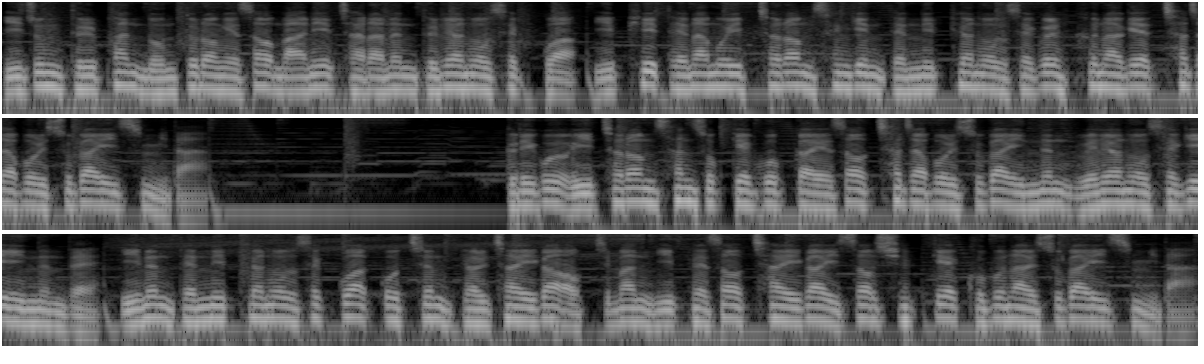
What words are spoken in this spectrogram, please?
이중 들판 논두렁에서 많이 자라는 들현호색과 잎이 대나무잎처럼 생긴 댄잎현호색을 흔하게 찾아볼 수가 있습니다. 그리고 이처럼 산속계곡가에서 찾아볼 수가 있는 외현호색이 있는데 이는 댄잎현호색과 꽃은 별 차이가 없지만 잎에서 차이가 있어 쉽게 구분할 수가 있습니다.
